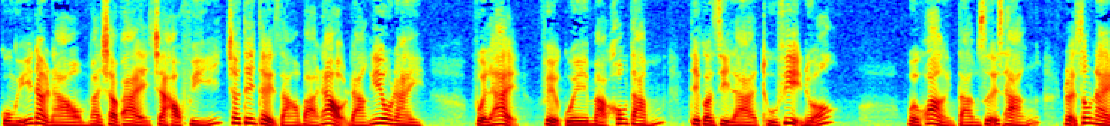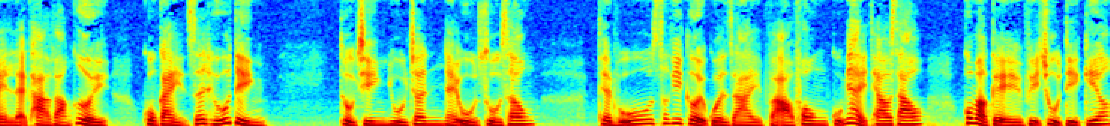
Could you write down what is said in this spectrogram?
Cô nghĩ đảo nào mà chẳng phải trả học phí Cho tên thầy giáo bá đạo đáng yêu này. Với lại, về quê mà không tắm Thì còn gì là thú vị nữa. Mới khoảng 8 rưỡi sáng, Đoạn sông này lại khá vắng người, Khung cảnh rất hữu tình. Thủ Trinh nhù chân nhảy ủn xuống sông Thiền Vũ sau khi cởi quần dài Và áo phông cũng nhảy theo sau. Cô bảo kệ vị chủ tỷ kia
